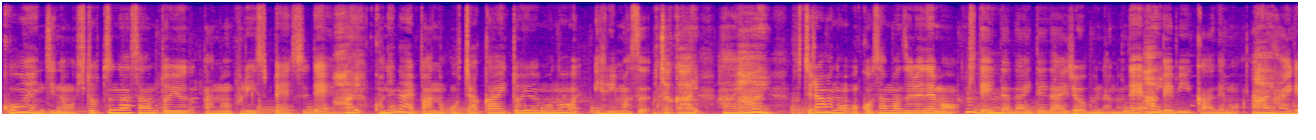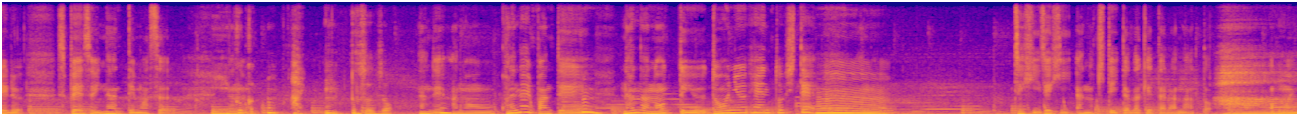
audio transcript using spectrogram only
高円寺のひとつなさんというあのフリースペースで、はい、こねないパンのお茶会というものをやります。お茶会。はい。はい、そちらあのお子様連れでも来ていただいて大丈夫なので、うんうん、ベビーカーでも、はい、入れるスペースになってます。はい。うん、どうぞどうぞ。なんで、うん、あのこれないパンって何なのっていう導入編として、あのぜひぜひあの来ていただけたらなと思います。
